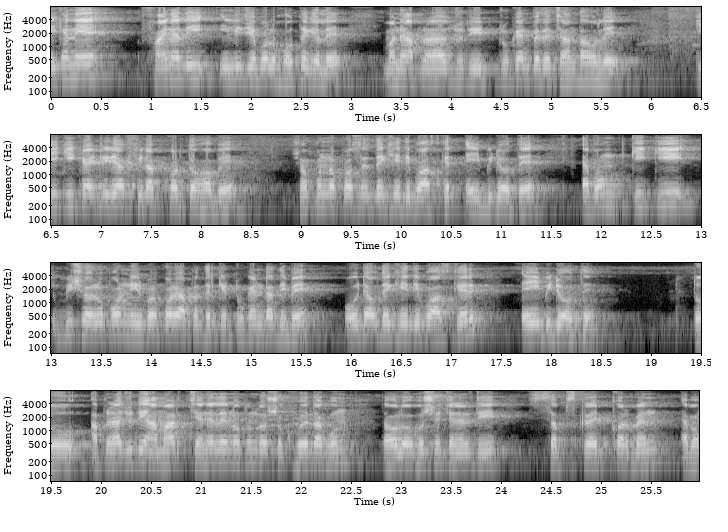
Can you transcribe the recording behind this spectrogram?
এইখানে ফাইনালি এলিজেবল হতে গেলে মানে আপনারা যদি টোকেন পেতে চান তাহলে কি কি ক্রাইটেরিয়া ফিল আপ করতে হবে সম্পূর্ণ প্রসেস দেখিয়ে দিব আজকের এই ভিডিওতে এবং কি কি বিষয়ের উপর নির্ভর করে আপনাদেরকে টোকেনটা দিবে, ওইটাও দেখিয়ে দিব আজকের এই ভিডিওতে। তো আপনারা যদি আমার চ্যানেলে নতুন দর্শক হয়ে থাকুন, তাহলে অবশ্যই চ্যানেলটি সাবস্ক্রাইব করবেন এবং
